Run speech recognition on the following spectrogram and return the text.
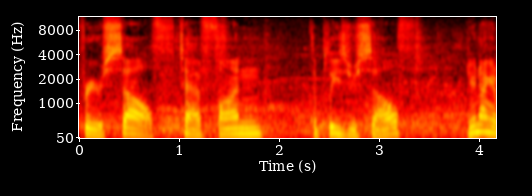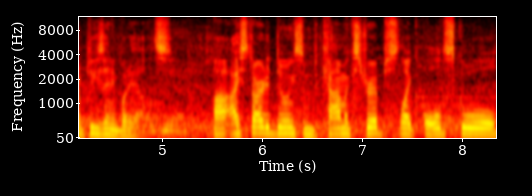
for yourself to have fun, to please yourself, you're not going to please anybody else. Uh, I started doing some comic strips, like old school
